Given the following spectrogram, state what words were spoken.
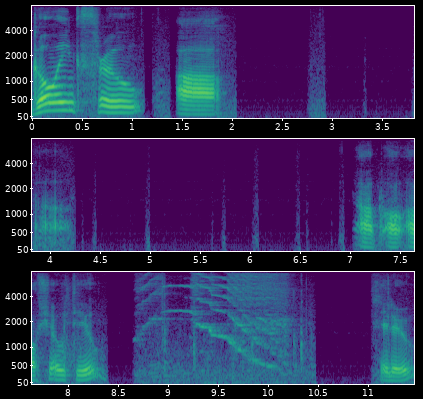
going through uh, uh, I'll, I'll, show it to you. Hello.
